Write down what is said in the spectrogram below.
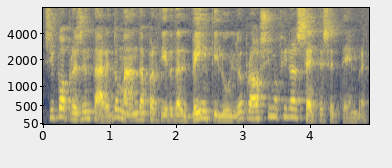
si può presentare domanda a partire dal 20 luglio prossimo fino al 7 settembre,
